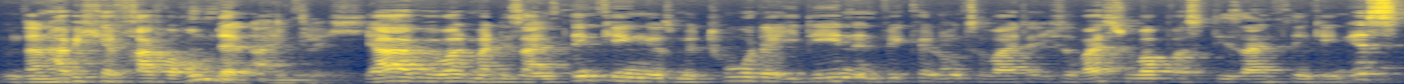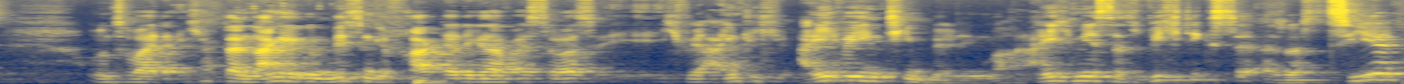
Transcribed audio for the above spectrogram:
Und dann habe ich gefragt, warum denn eigentlich? Ja, wir wollten mal Design Thinking, ist Methode, Ideen entwickeln und so weiter. Ich so, weißt du überhaupt, was Design Thinking ist? Und so weiter. Ich habe dann lange ein bisschen gefragt, er hat gesagt, weißt du was, ich will eigentlich, eigentlich will ich ein Teambuilding machen. Eigentlich mir ist das Wichtigste, also das Ziel,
